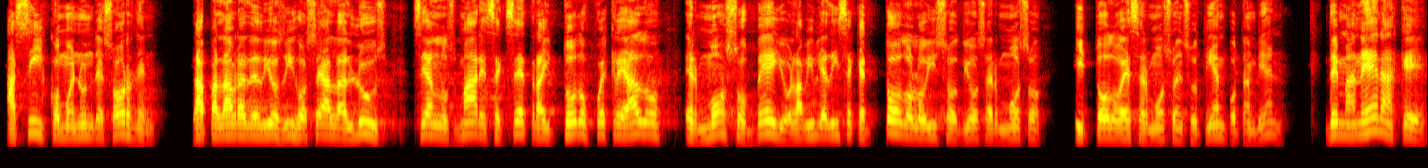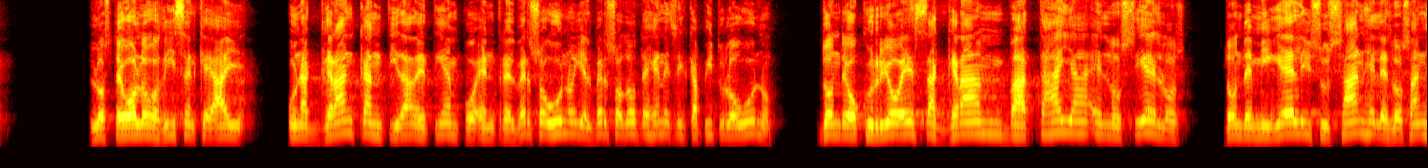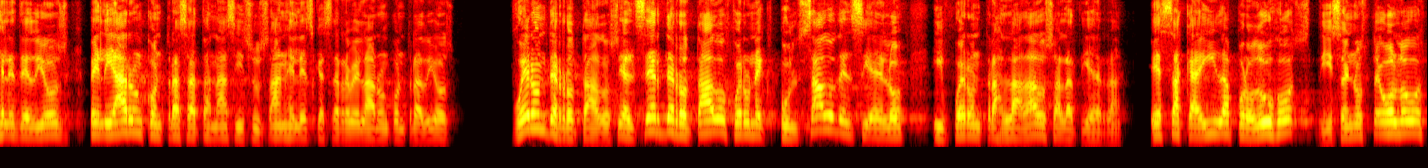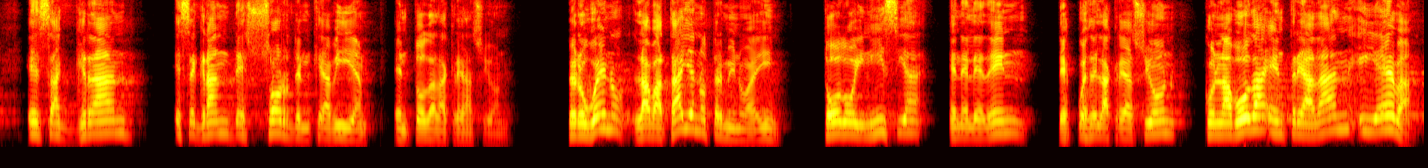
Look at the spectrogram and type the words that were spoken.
así como en un desorden. La palabra de Dios dijo, sea la luz, sean los mares, etcétera, y todo fue creado hermoso, bello. La Biblia dice que todo lo hizo Dios hermoso y todo es hermoso en su tiempo también. De manera que los teólogos dicen que hay una gran cantidad de tiempo entre el verso 1 y el verso 2 de Génesis capítulo 1 donde ocurrió esa gran batalla en los cielos, donde Miguel y sus ángeles, los ángeles de Dios, pelearon contra Satanás y sus ángeles que se rebelaron contra Dios. Fueron derrotados y al ser derrotados fueron expulsados del cielo y fueron trasladados a la tierra. Esa caída produjo, dicen los teólogos, esa gran, ese gran desorden que había en toda la creación. Pero bueno, la batalla no terminó ahí. Todo inicia en el Edén después de la creación con la boda entre Adán y Eva.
